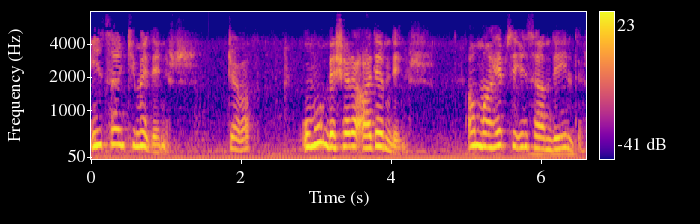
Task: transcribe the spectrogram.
İnsan kime denir? Cevap, umum beşere Adem denir. Ama hepsi insan değildir.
